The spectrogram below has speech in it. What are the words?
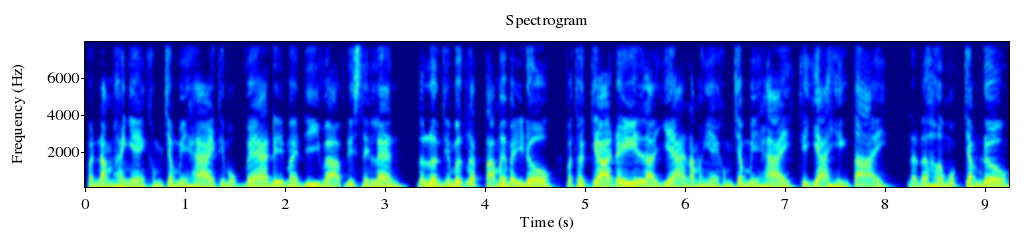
và năm 2012 thì một vé để mà đi vào Disneyland đã lên tới mức là 87 đô. Và thật ra đây là giá năm 2012 cái giá hiện tại là đã hơn 100 đô.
